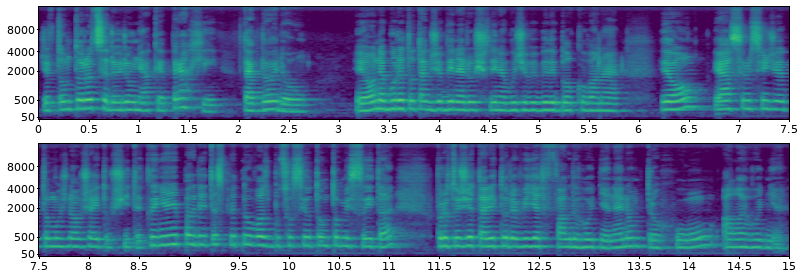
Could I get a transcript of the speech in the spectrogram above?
že v tomto roce dojdou nějaké prachy, tak dojdou. Jo, nebude to tak, že by nedošly nebo že by byly blokované. Jo, já si myslím, že to možná už i tušíte. Klidně mě pak dejte zpětnou vazbu, co si o tomto myslíte, protože tady to jde vidět fakt hodně, nejenom trochu, ale hodně.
